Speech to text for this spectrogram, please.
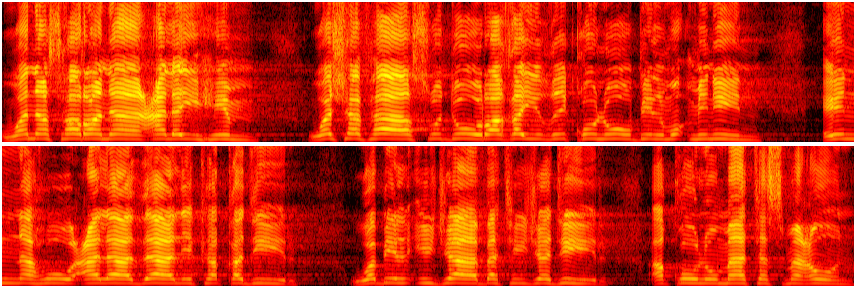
ونصرنا عليهم وشفى صدور غيظ قلوب المؤمنين. إنه على ذلك قدير وبالإجابة جدير. أقول ما تسمعون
